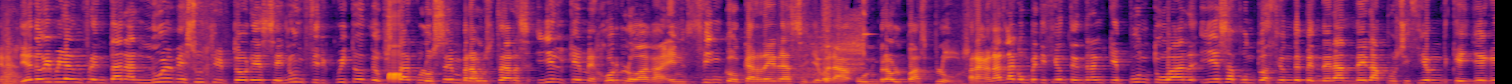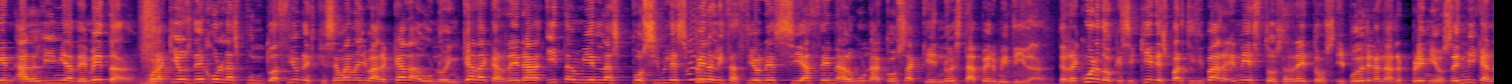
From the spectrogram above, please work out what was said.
En el día de hoy voy a enfrentar a 9 suscriptores en un circuito de obstáculos en Brawl Stars y el que mejor lo haga en 5 carreras se llevará un Brawl Pass Plus. Para ganar la competición tendrán que puntuar y esa puntuación dependerá de la posición que lleguen a la línea de meta. Por aquí os dejo las puntuaciones que se van a llevar cada uno en cada carrera y también las posibles penalizaciones si hacen alguna cosa que no está permitida. Te recuerdo que si quieres participar en estos retos y poder ganar premios en mi canal,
